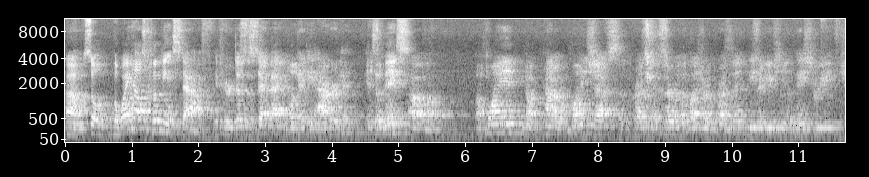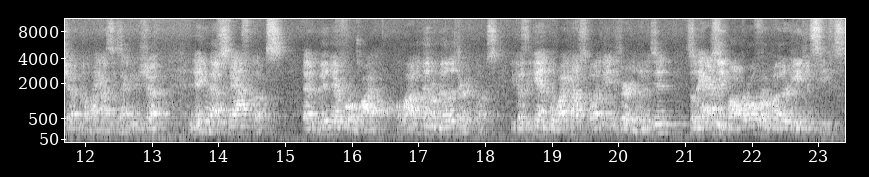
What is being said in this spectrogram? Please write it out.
Um, so the White House cooking staff, if you're just to step back and look at the aggregate, it's a mix of appointed, you know, kind of appointed chefs that the president serve at the pleasure of the president. These are usually the pastry chef and the White House executive chef. And then you have staff cooks that have been there for a while. A lot of them are military cooks because, again, the White House budget is very limited, so they actually borrow from other agencies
